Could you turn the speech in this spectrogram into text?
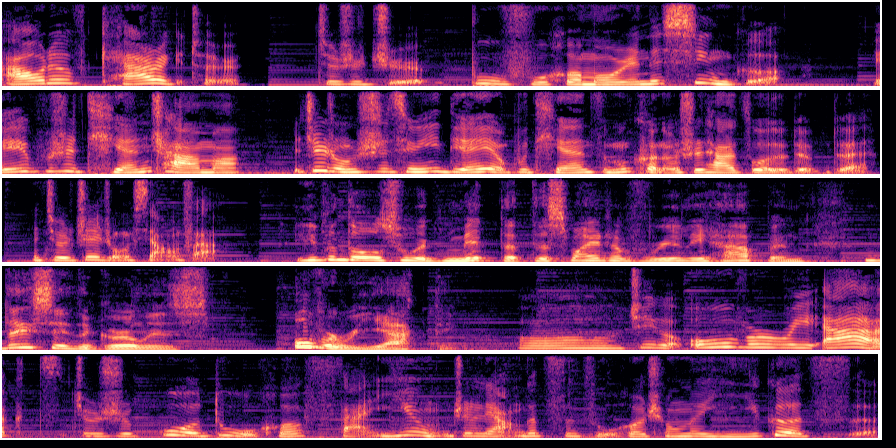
out of character，就是指不符合某人的性格。诶，不是甜茶吗？这种事情一点也不甜，怎么可能是他做的，对不对？那就是这种想法。Even those who admit that this might have really happened, they say the girl is overreacting. 哦，这个 overreact 就是过度和反应这两个词组合成了一个词，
